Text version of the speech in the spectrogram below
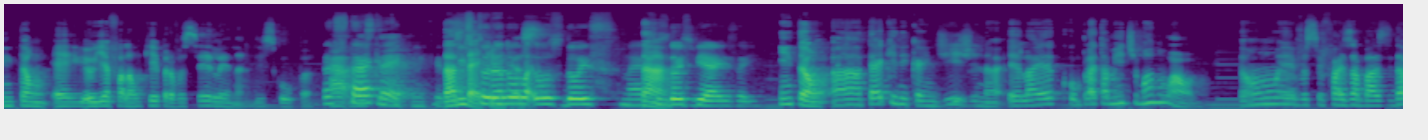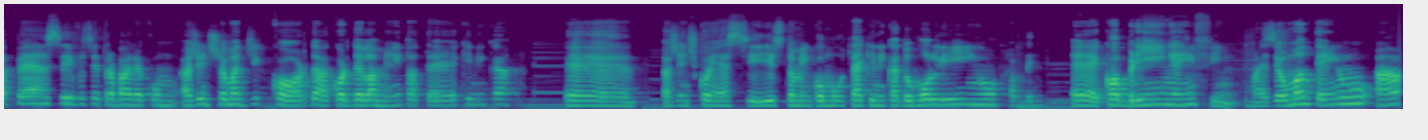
Então, é, eu ia falar o que para você, Helena? Desculpa. das Ah, técnicas. técnicas. Das misturando técnicas. os dois, né? Tá. Esses dois viés aí. Então, a técnica indígena, ela é completamente manual. Então, é, você faz a base da peça e você trabalha com, a gente chama de corda, acordelamento, a técnica. É, a gente conhece isso também como técnica do rolinho, é, cobrinha, enfim. Mas eu mantenho a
